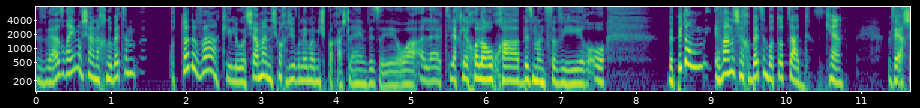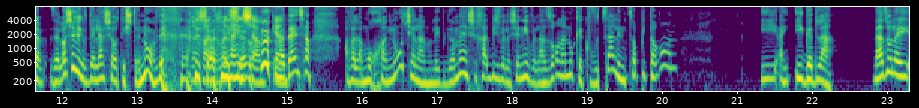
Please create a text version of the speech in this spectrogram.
ואז ראינו שאנחנו בעצם אותו דבר, כאילו, שם אנשים חשוב להם המשפחה שלהם וזה, או להצליח לאכול ארוחה בזמן סביר, או... ופתאום הבנו שאנחנו בעצם באותו צד. כן, ועכשיו, זה לא שהבדלי השעות השתנו, הבדלי נכון, השעות הם עדיין נשארו, שם, הם כן. עדיין שם. אבל המוכנות שלנו להתגמש אחד בשביל השני ולעזור לנו כקבוצה למצוא פתרון, היא, היא גדלה. ואז אולי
